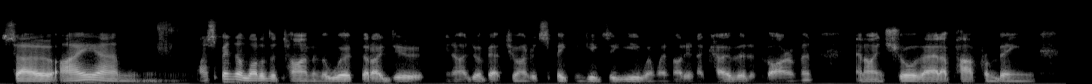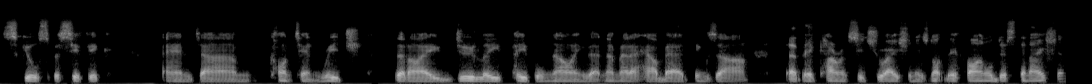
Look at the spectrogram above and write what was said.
So I, um, I spend a lot of the time in the work that I do. Know, I do about 200 speaking gigs a year when we're not in a COVID environment. And I ensure that apart from being skill specific, and um, content rich that I do leave people knowing that no matter how bad things are, that their current situation is not their final destination.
